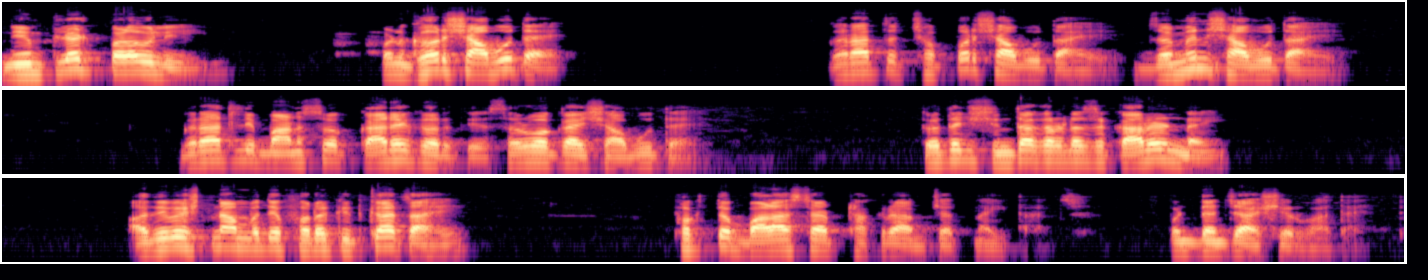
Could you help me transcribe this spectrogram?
नेमप्लेट पळवली पण घर शाबूत आहे. घराचं छप्पर शाबूत आहे जमीन शाबूत आहे. घरातली माणसं कार्यकर्ते सर्व काही शाबूत आहे. तर त्याची चिंता करण्याचं कारण नाही. अधिवेशनामध्ये फरक इतकाच आहे. फक्त बाळासाहेब ठाकरे आमच्यात नाहीत आज पण त्यांचे आशीर्वाद आहेत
